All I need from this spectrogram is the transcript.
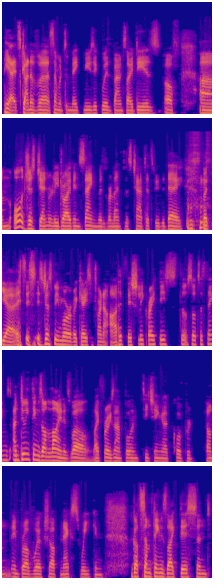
yeah, it's kind of uh, someone to make music with, bounce ideas off, um, or just generally drive insane with relentless chatter through the day. but yeah, it's, it's it's just been more of a case of trying to artificially create these those sorts of things and doing things online as well. Like for example, I'm teaching a corporate on improv workshop next week, and I got some things like this, and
